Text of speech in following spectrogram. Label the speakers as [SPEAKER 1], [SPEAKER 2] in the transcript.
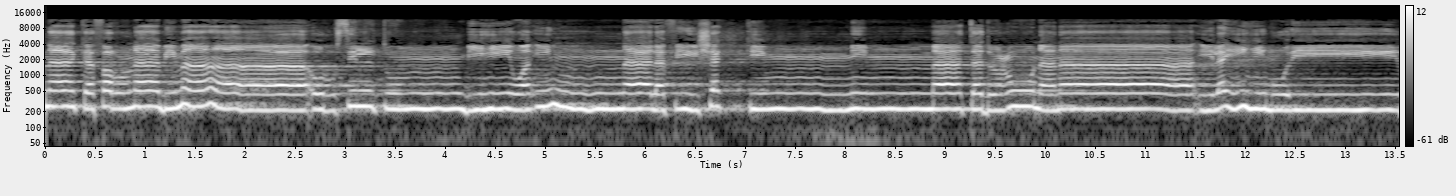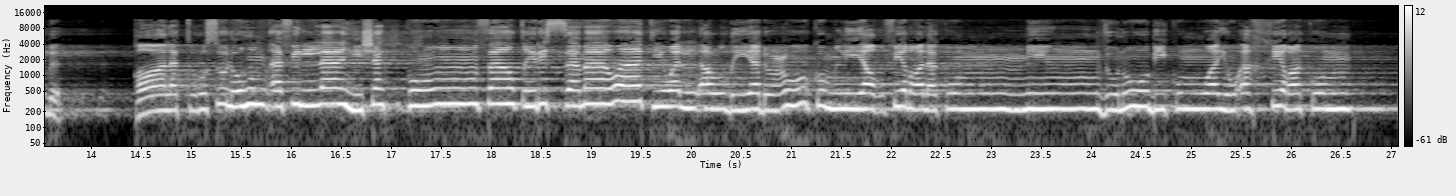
[SPEAKER 1] إنا كفرنا بما أرسلتم به وإنا لفي شك مما تدعوننا إليه مريب قالت رسلهم أفي الله شك فاطر السماوات والأرض يدعوكم ليغفر لكم من ذنوبكم ويؤخركم ويؤخركم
